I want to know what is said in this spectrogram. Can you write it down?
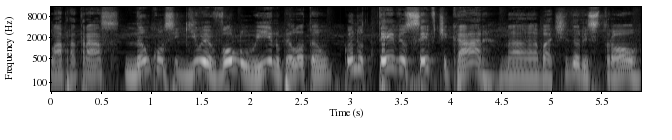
lá para trás, não conseguiu evoluir no pelotão. Quando teve o safety car na batida do Stroll,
